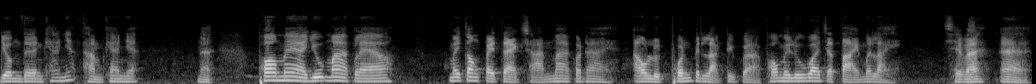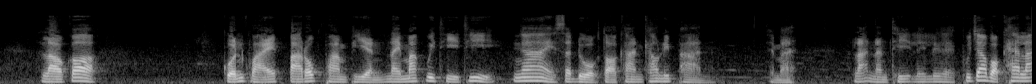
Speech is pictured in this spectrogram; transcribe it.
โยมเดินแค่เนี้ยทำแค่เนี้ยนะพ่อแม่อายุมากแล้ว ไม่ต้องไปแตกฉานมากก็ได้ เอาหลุดพ้นเป็นหลักดีกว่า เพราะไม่รู้ว่าจะตายเมื่อไหร่ ใช่ไหมอ่าเราก็ขวนขวายปารบความเพียรในมรรควิธีที่ง่ายสะดวกต่อการเข้านิพพานใช่ไหมละนันทิเรื่อยๆผู้เจ้าบอกแค่ละ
